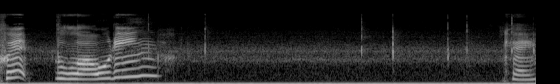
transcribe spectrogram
Quit loading? Okay.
